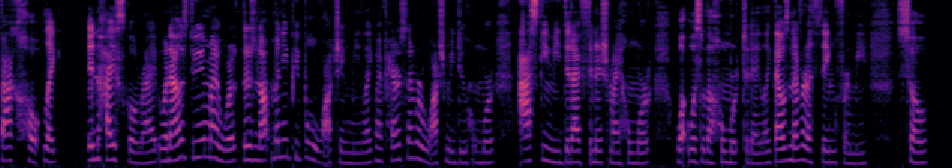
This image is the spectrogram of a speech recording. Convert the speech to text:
back home, like in high school, right, when I was doing my work, there's not many people watching me. Like my parents never watched me do homework, asking me, did I finish my homework? What was the homework today? Like that was never a thing for me. So,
